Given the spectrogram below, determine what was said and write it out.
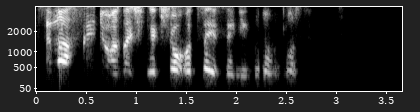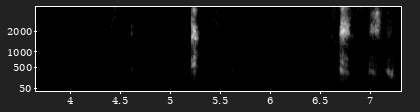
Ціна синього, значить, якщо оцей синій, то просто цей синій.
